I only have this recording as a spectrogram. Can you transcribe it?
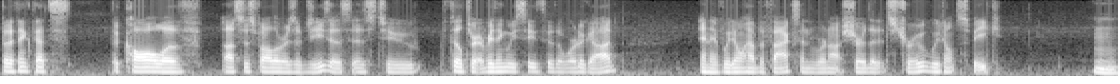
But I think that's the call of us as followers of Jesus is to filter everything we see through the Word of God. And if we don't have the facts and we're not sure that it's true, we don't speak Mm.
